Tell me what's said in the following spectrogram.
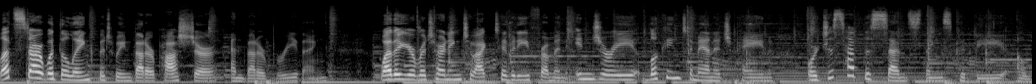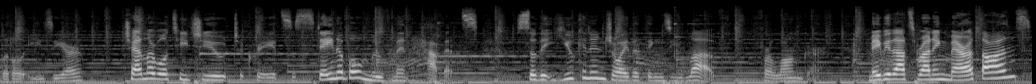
Let's start with the link between better posture and better breathing. Whether you're returning to activity from an injury, looking to manage pain, or just have the sense things could be a little easier, Chandler will teach you to create sustainable movement habits so that you can enjoy the things you love for longer. Maybe that's running marathons,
